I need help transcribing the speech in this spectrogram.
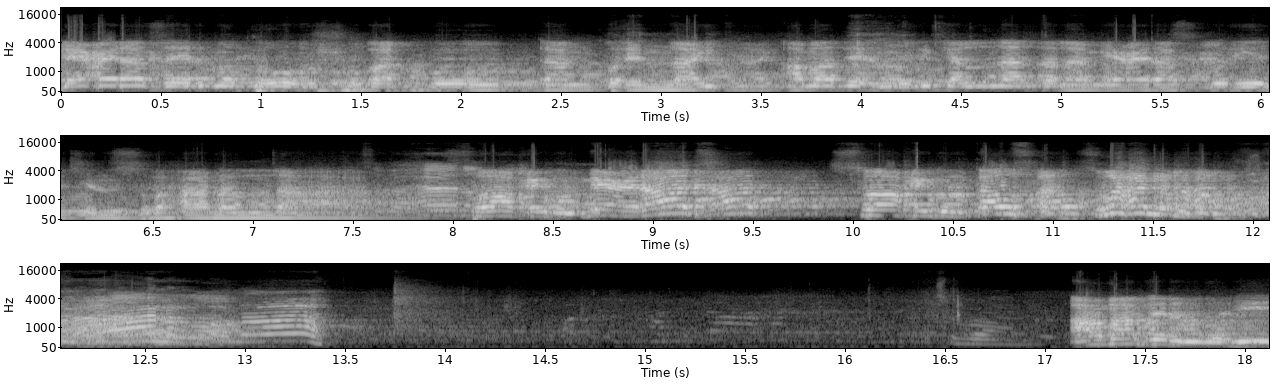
মেয়েরাজের মতো সৌভাগ্য দান করেন নাই। আমাদের নবীকে আল্লাহ তাআলা মেয়েরাজ করিয়েছেন কাউসার, সুবহানাল্লাহ। আমাদের নবী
